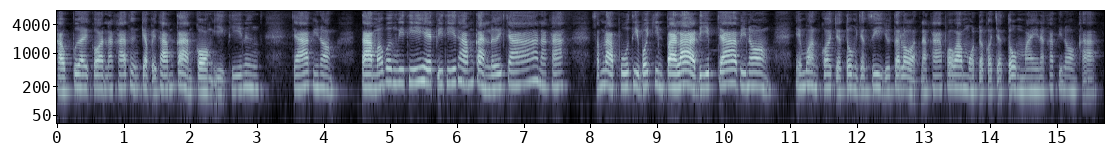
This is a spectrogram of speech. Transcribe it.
เขาเปื่อยก่อนนะคะ ถึงจะไปทำการกองอีกทีหนึ่งจ้าพี่น้อง ตามมาเบิ่งวิธีเฮ็ดวิธีทำกันเลยจ้านะคะสำหรับผู้ที่บ่กินปลาล่าดิบจ้าพี่น้องยายม่อนก็จะต้มจังซี่อยู่ตลอดนะคะ เพราะว่าหมดแล้วก็จะต้มใหม่นะคะ พี่น้องค่ะ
